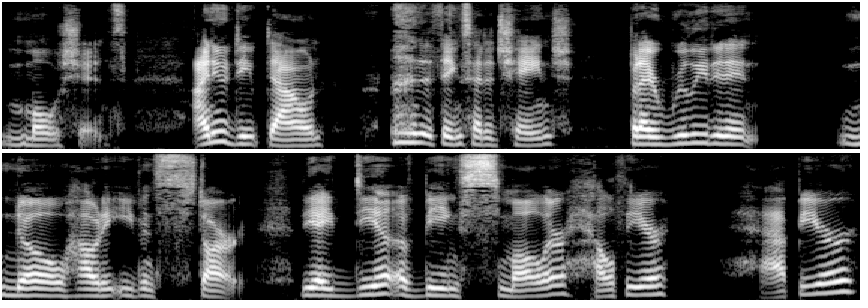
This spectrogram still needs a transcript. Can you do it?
motions. I knew deep down that things had to change, but I really didn't know how to even start. The idea of being smaller, healthier, happier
